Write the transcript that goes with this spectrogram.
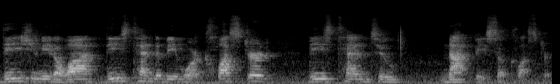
These you need a lot. These tend to be more clustered. These tend to not be so clustered.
